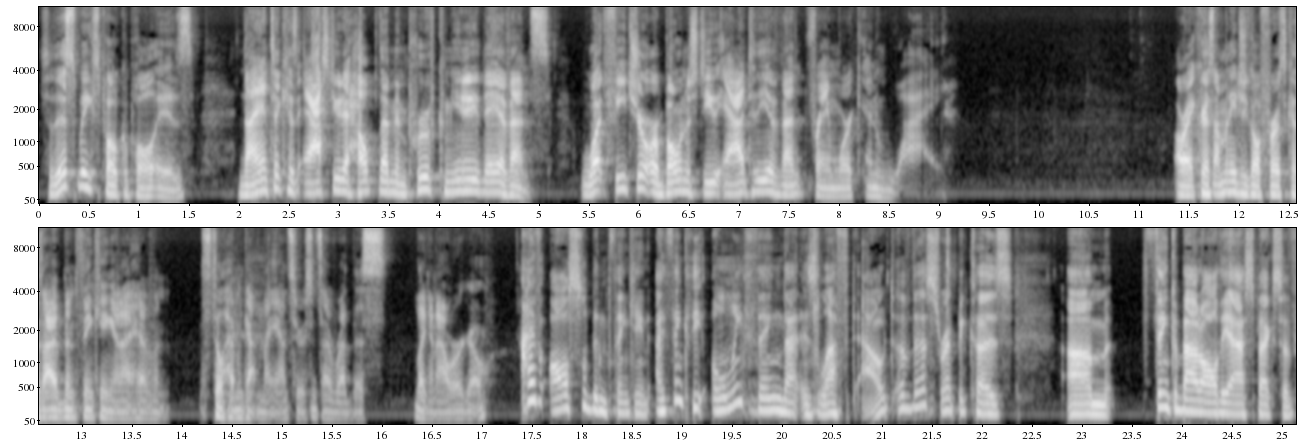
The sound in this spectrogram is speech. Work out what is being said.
So this week's Poke Poll is Niantic has asked you to help them improve community day events. What feature or bonus do you add to the event framework and why? All right, Chris, I'm gonna need you to go first because I've been thinking and I haven't still haven't gotten my answer since I read this like an hour ago. I've also been thinking, I think the only thing that is left out of this, right? Because um think about all the aspects of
